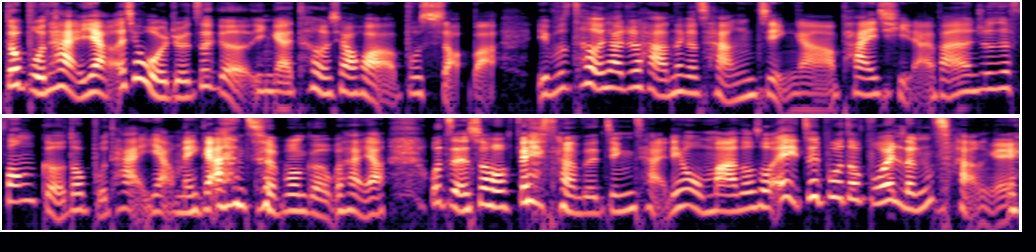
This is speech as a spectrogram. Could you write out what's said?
都不太一样，而且我觉得这个应该特效花了不少吧，也不是特效，就是还有那个场景啊，拍起来，反正就是风格都不太一样，每个案子的风格不太一样，我只能说非常的精彩，连我妈都说，哎，这部都不会冷场，哎，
